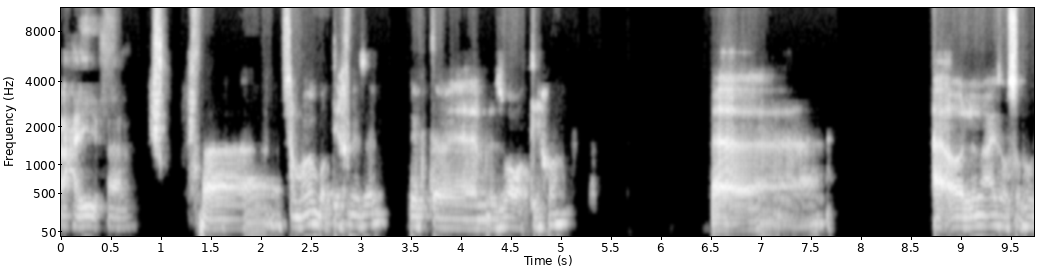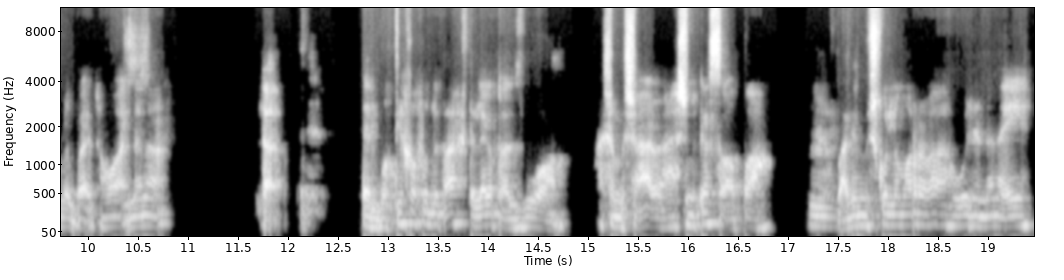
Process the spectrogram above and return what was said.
ده حقيقي فعلا. فالمهم البطيخ نزل. جبت من أسبوع بطيخة. آه اللي أنا عايز أوصله لك بقى إن هو إن أنا لا البطيخة فضلت قاعدة في الثلاجه بتاع أسبوع عشان مش عارف عشان مكسل اقطعها. وبعدين مش كل مرة بقى هقول إن أنا إيه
